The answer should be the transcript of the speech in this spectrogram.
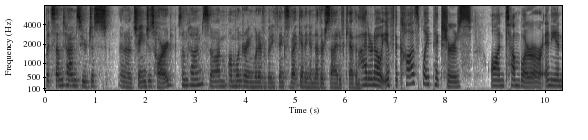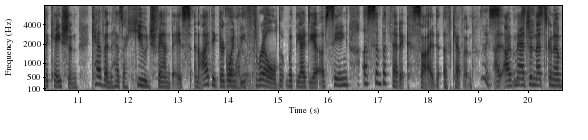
but sometimes you're just, I don't know, change is hard sometimes. So I'm, I'm wondering what everybody thinks about getting another side of Kevin. I don't know if the cosplay pictures on Tumblr or any indication, Kevin has a huge fan base, and I think they're going Oh, to be thrilled with the idea of seeing a sympathetic side of Kevin. Nice. I, I Nice. imagine that's going to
